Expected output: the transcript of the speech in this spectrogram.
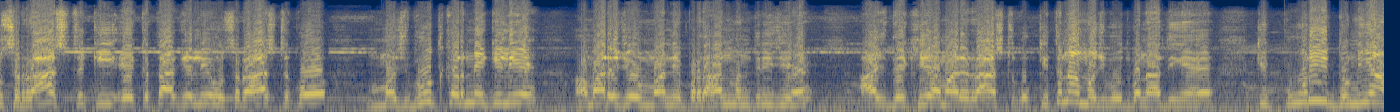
उस राष्ट्र की एकता के लिए, उस राष्ट्र को मज़बूत करने के लिए हमारे जो माननीय प्रधानमंत्री जी हैं, आज देखिए हमारे राष्ट्र को कितना मज़बूत बना दिए हैं कि पूरी दुनिया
